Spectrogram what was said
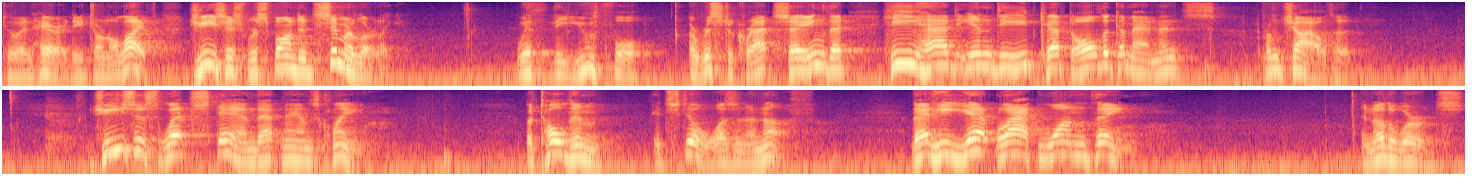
to inherit eternal life? Jesus responded similarly with the youthful aristocrat, saying that he had indeed kept all the commandments from childhood. Jesus let stand that man's claim, but told him it still wasn't enough, that he yet lacked one thing. In other words,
